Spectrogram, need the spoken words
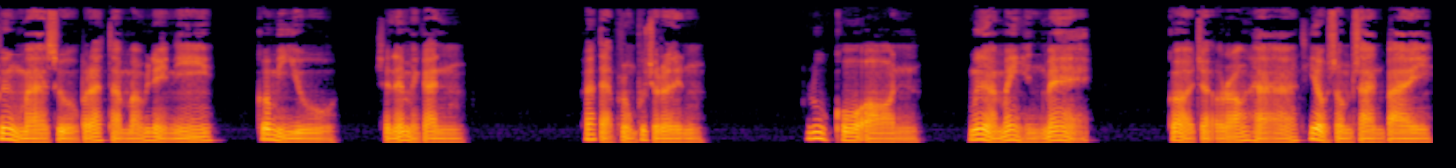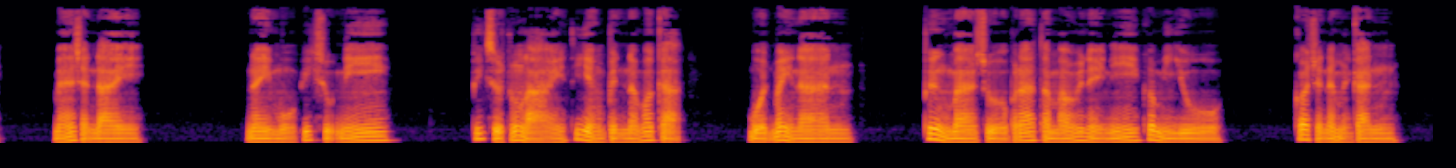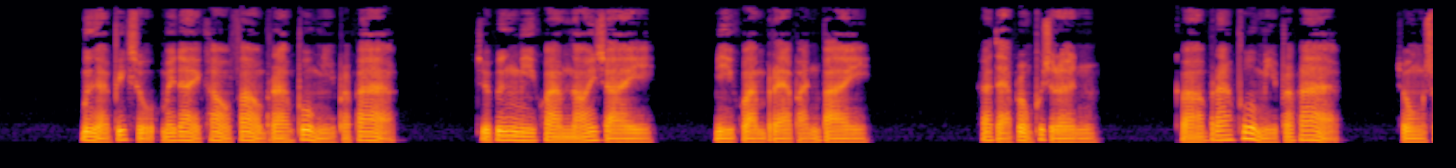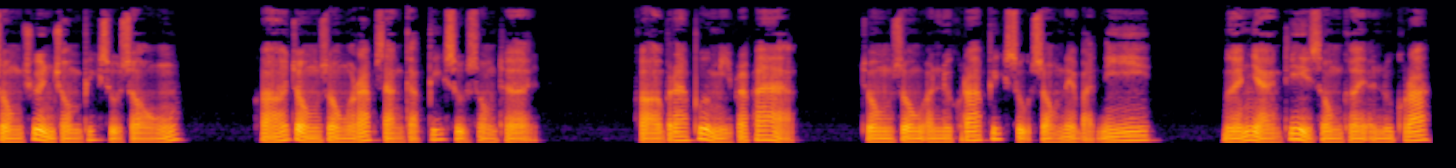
เพิ่งมาสู่พระธรรมวินัยนี้ก็มีอยู่ ฉะนั้นเหมือนกันข้าแต่พระองค์ผู้เจริญ ลูกโคอ่อนเมื่อไม่เห็นแม่ ก็จะร้องหาเที่ยวสมสารไป แม้ฉันใด ในหมู่ภิกษุนี้ ภิกษุทั้งหลายที่ยังเป็นนวกะ บวชไม่นาน เพิ่งมาสู่พระธรรมวินัยนี้ก็มีอยู่ ก็ฉะนั้นเหมือนกัน เมื่อภิกษุไม่ได้เข้าเฝ้าพระผู้มีพระภาค จะพึงมีความน้อยใจ มีความแปรผันไปข้าแต่พระองค์ผู้เจริญ ขอพระผู้มีพระภาค จงทรงชื่นชมภิกษุสงฆ์ขอจงทรงรับสั่งกับภิกษุสงฆ์เถิด ขอพระผู้มีพระภาค จงทรงอนุเคราะห์ภิกษุสงฆ์ในบัดนี้ เหมือนอย่างที่ทรงเคยอนุเคราะห์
